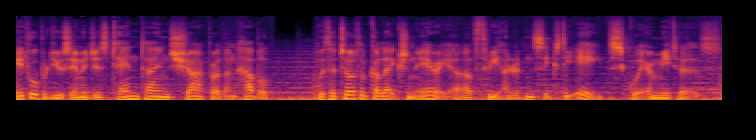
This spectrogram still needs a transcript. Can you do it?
it will produce images 10 times sharper than Hubble, with a total collection area of 368 square meters.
